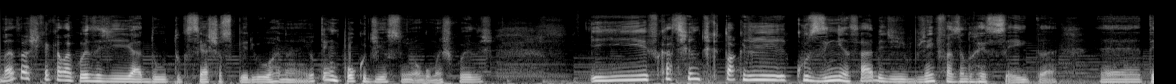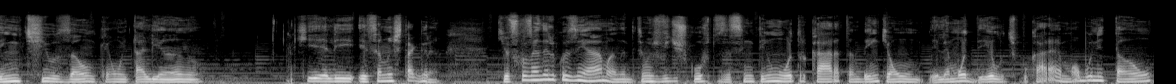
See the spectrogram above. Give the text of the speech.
Mas eu acho que é aquela coisa de adulto que se acha superior, né? Eu tenho um pouco disso em algumas coisas. E ficar assistindo TikTok de cozinha, sabe? De gente fazendo receita. É, tem um tiozão que é um italiano. Que ele. Esse é no Instagram. Que eu fico vendo ele cozinhar, mano. Ele tem uns vídeos curtos, assim. Tem um outro cara também que é um. Ele é modelo. Tipo, o cara é mó bonitão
